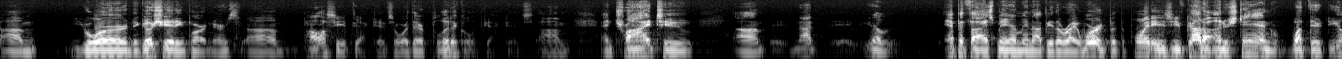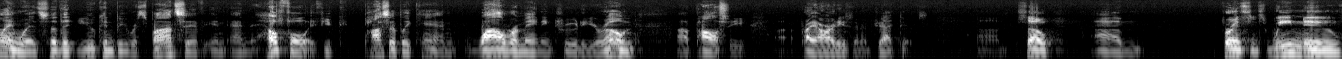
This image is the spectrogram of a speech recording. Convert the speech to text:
um, your negotiating partners' um, policy objectives or their political objectives, um, and try to um, not, you know, empathize may or may not be the right word, but the point is you've got to understand what they're dealing with so that you can be responsive in, and helpful if you possibly can while remaining true to your own uh, policy uh, priorities and objectives. Um, so, um, for instance, we knew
